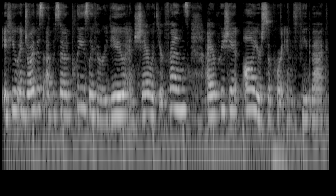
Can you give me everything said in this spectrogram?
If you enjoyed this episode, please leave a review and share with your friends. I appreciate all your support and feedback.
